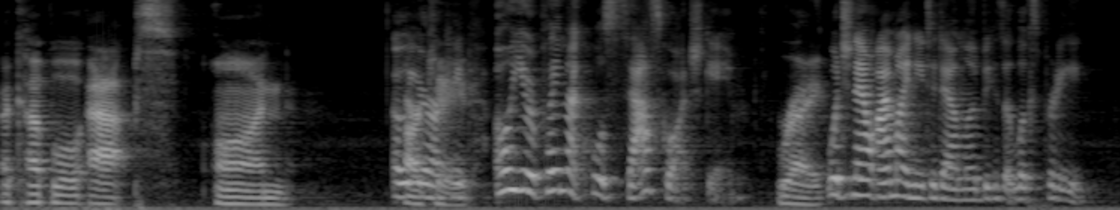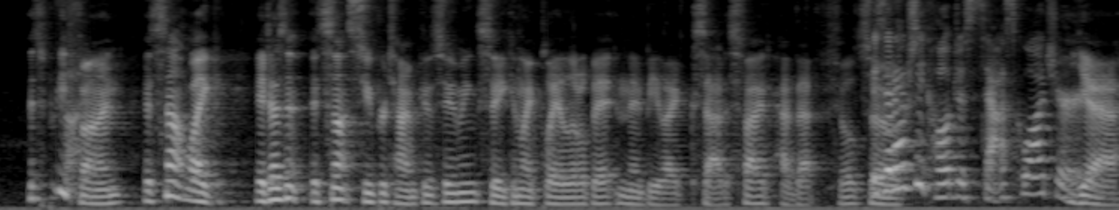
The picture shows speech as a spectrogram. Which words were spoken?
a couple apps on Oh, your Arcade. arcade. Oh, you were playing that cool Sasquatch game, right. which now I might need to download because it looks pretty. It's pretty fun. It's not like it doesn't. It's not super time consuming, so you can like play a little bit and then be like satisfied, have that fulfilled. So Is it actually called just Sasquatch or? yeah,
